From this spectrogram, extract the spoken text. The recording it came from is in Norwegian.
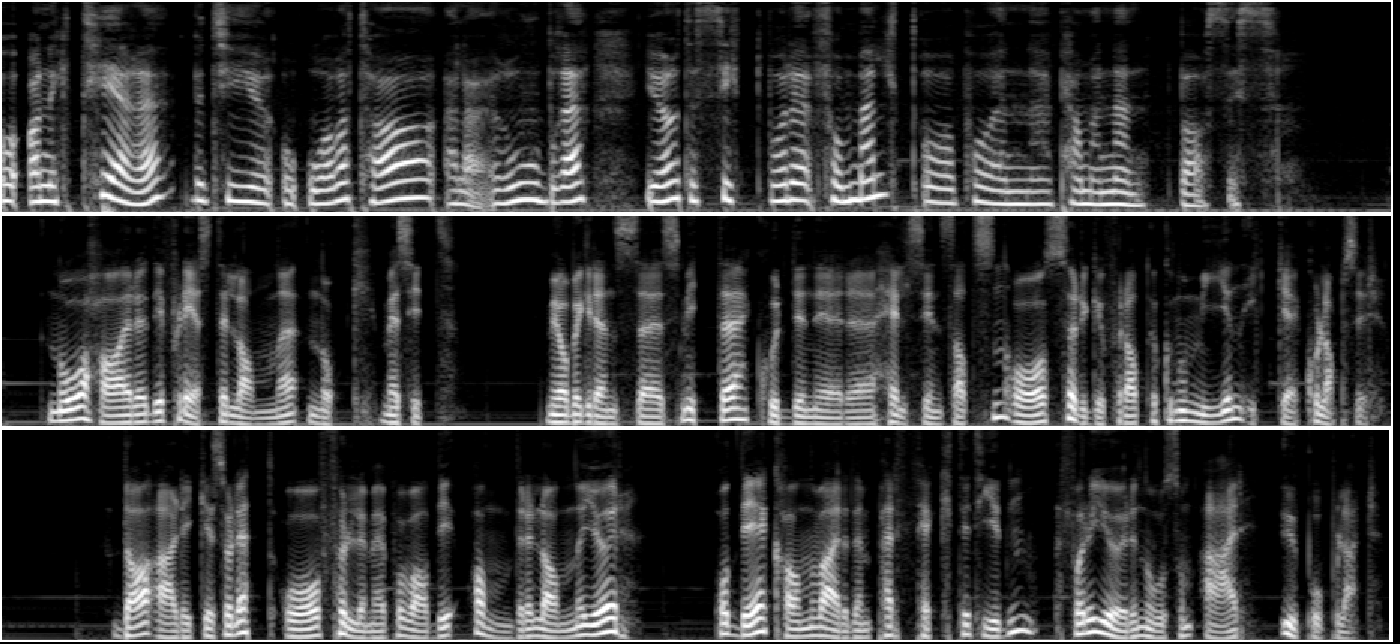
Å annektere betyr å overta eller erobre, gjøre til sitt både formelt og på en permanent basis. Nå har de fleste landene nok med sitt. Med å begrense smitte, koordinere helseinnsatsen og sørge for at økonomien ikke kollapser. Da er det ikke så lett å følge med på hva de andre landene gjør. Og det kan være den perfekte tiden for å gjøre noe som er upopulært.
